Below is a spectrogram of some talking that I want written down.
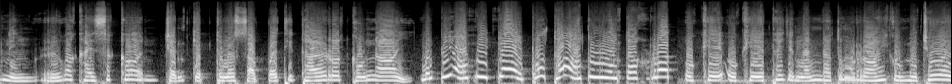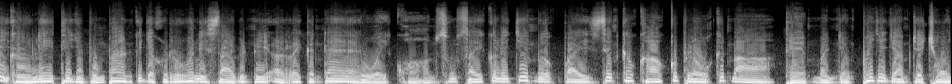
191หรือว่าใครสักคน ฉันเก็บโทรศัพท์ไว้ที่ท้ายรถของนายมันไปเอาไม่ได้เพราะถ้าเอาต้องลงจากรถโอเคโอเค ถ้าอย่างนั้นเราต้องรอให้คนมาช่วยเคอรี่ที่อยู่บนบ้านก็อยากรู้ว่าในทรายมันมีอะไรกันแน่ด้วยความสงสัยก็เลยยื่นมือออกไป เส้นขาวๆก็โผล่ขึ้นมาแถมมันยังพยายามจะชอน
